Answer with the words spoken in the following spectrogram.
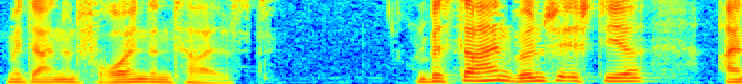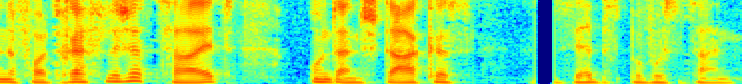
mit deinen Freunden teilst. Und bis dahin wünsche ich dir eine vortreffliche Zeit und ein starkes Selbstbewusstsein.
